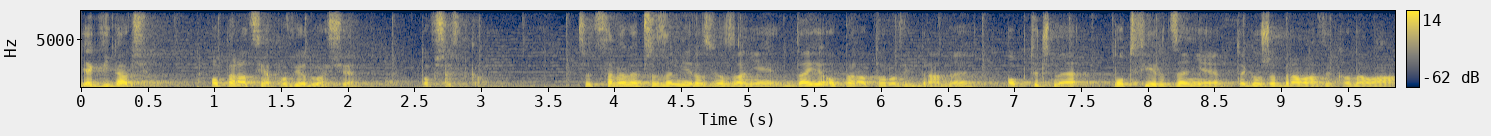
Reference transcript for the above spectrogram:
Jak widać, operacja powiodła się. To wszystko. Przedstawione przeze mnie rozwiązanie daje operatorowi bramy optyczne potwierdzenie tego, że brama wykonała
